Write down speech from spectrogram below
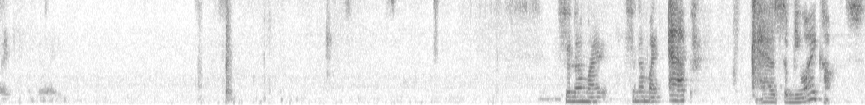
Like, like, So now my so now my app has some new icons.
